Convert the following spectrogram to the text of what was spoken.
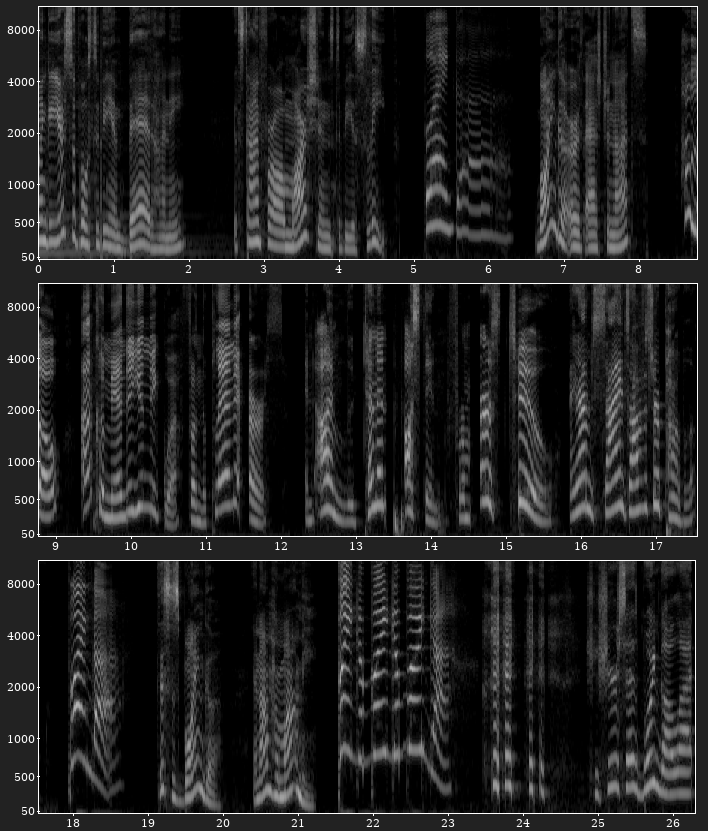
Boinga, you're supposed to be in bed, honey. It's time for all Martians to be asleep. Boinga, Boinga, Earth astronauts. hello. I'm Commander Uniqua from the planet Earth. And I'm Lieutenant Austin from Earth 2. And I'm Science Officer Pablo. Boinga! This is Boinga, and I'm her mommy. Boinga, boinga, boinga! she sure says boinga a lot.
